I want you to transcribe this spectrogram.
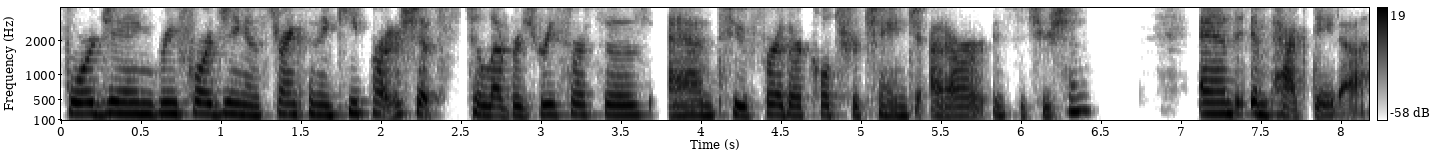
forging, reforging, and strengthening key partnerships to leverage resources and to further culture change at our institution and impact data.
